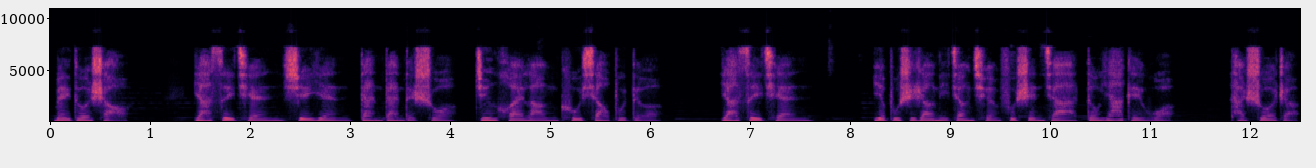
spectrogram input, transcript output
没多少压岁钱，薛燕淡淡的说。君怀郎哭笑不得。压岁钱也不是让你将全副身家都押给我。他说着，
